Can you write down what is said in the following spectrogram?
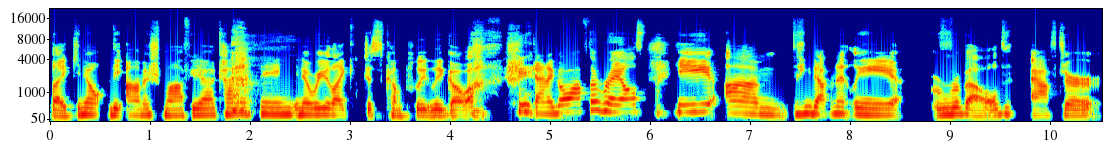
like you know the amish mafia kind of thing you know where you like just completely go off, kind of go off the rails he um he definitely rebelled after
